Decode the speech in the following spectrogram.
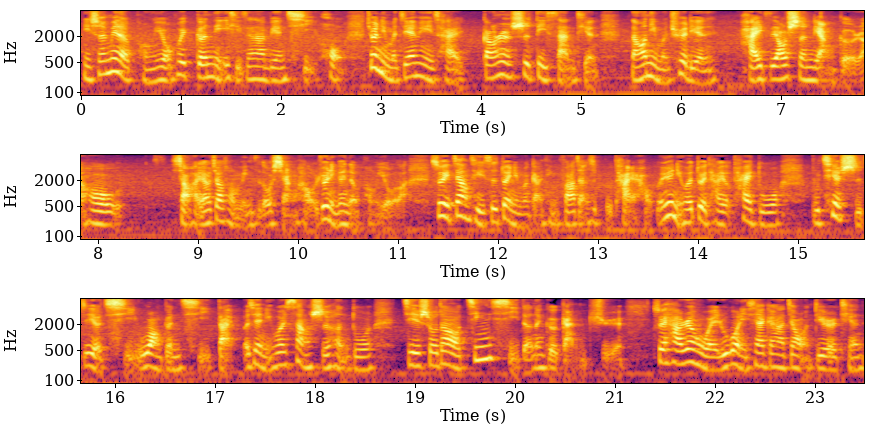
你身边的朋友会跟你一起在那边起哄。就你们今天你才刚认识第三天，然后你们却连孩子要生两个，然后。小孩要叫什么名字都想好了，就你跟你的朋友啦，所以这样其实对你们感情发展是不太好的，因为你会对他有太多不切实际的期望跟期待，而且你会丧失很多接收到惊喜的那个感觉。所以他认为，如果你现在跟他交往第二天，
